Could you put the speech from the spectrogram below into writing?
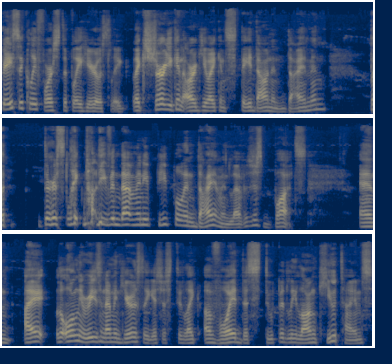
basically forced to play Heroes League. Like, sure, you can argue I can stay down in Diamond, but there's like not even that many people in Diamond left. It's just bots and I the only reason I'm in Heroes League is just to like avoid the stupidly long queue times,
